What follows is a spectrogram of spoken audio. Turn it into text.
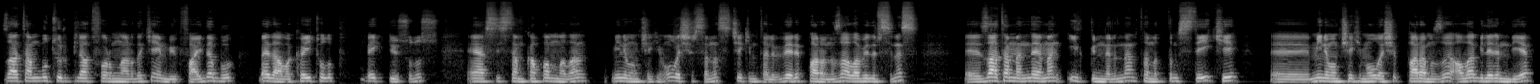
zaten bu tür platformlardaki en büyük fayda bu. Bedava kayıt olup bekliyorsunuz. Eğer sistem kapanmadan minimum çekim ulaşırsanız çekim talebi verip paranızı alabilirsiniz. E, zaten ben de hemen ilk günlerinden tanıttım siteyi ki e, minimum çekime ulaşıp paramızı alabilelim diye.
